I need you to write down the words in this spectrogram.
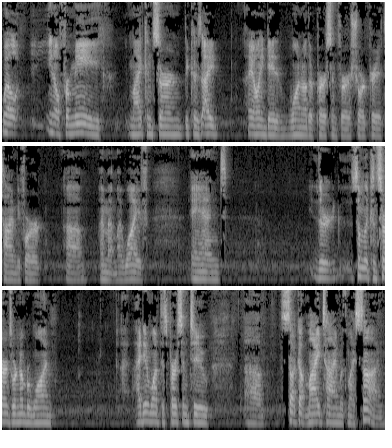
Well, you know, for me, my concern because I I only dated one other person for a short period of time before um, I met my wife, and there some of the concerns were number one. I didn't want this person to um, suck up my time with my son.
